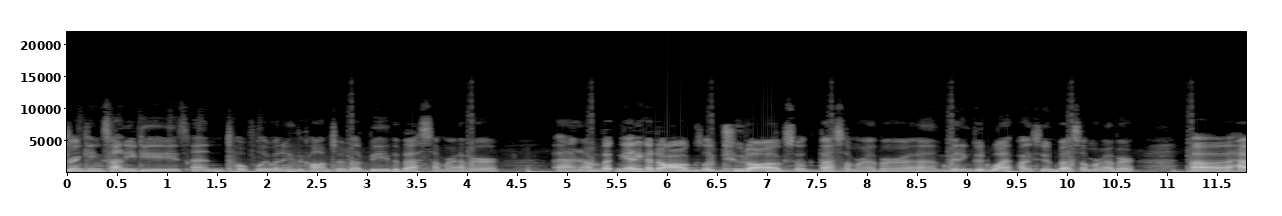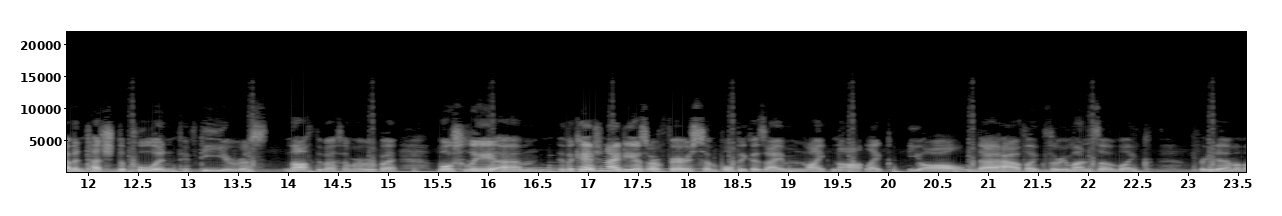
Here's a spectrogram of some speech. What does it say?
drinking Sunny D's and hopefully winning the concert. That'd be the best summer ever and I'm getting a dog, like two dogs, so the best summer ever. Um, getting good Wi-Fi soon, best summer ever. Uh, haven't touched the pool in 50 years, not the best summer ever, but mostly um, vacation ideas are very simple because I'm like not like y'all that have like three months of like freedom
